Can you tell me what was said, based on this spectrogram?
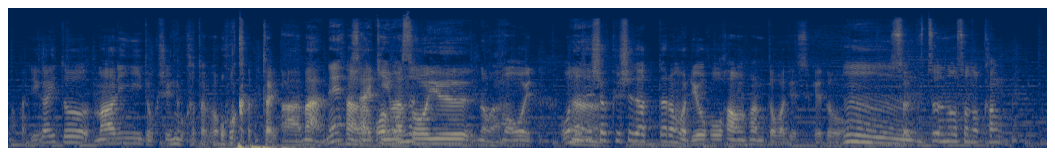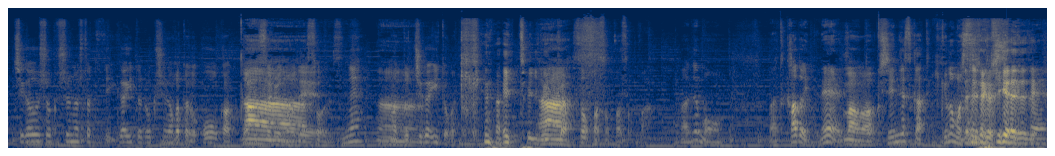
なんか意外と周りに独身の方が多かったり。あまあね最近はそういうのが、まあ、多い同じ職種だったらもう両方半々とかですけど、うん、普通のそのかん違う職種の人って意外と独身の方が多かったりするのでそうですね、うん、まあ、どっちがいいとか聞けないというか。そうかそうかそうか、まあ、でもまあ、かといってね、まあまあ、独身ですかって聞くのも失礼ですね。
